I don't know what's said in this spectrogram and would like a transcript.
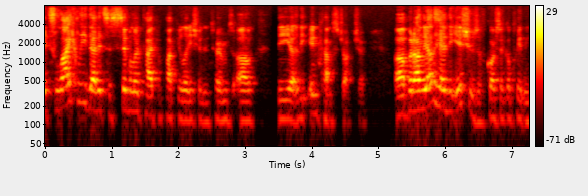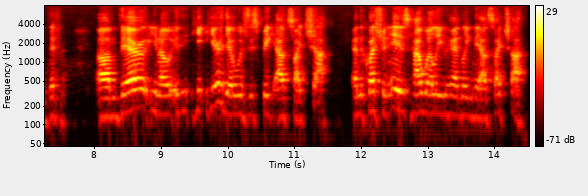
it's likely that it's a similar type of population in terms of the uh, the income structure uh, but on the other hand the issues of course are completely different um, there you know it, he, here there was this big outside shock and the question is how well are you handling the outside shock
